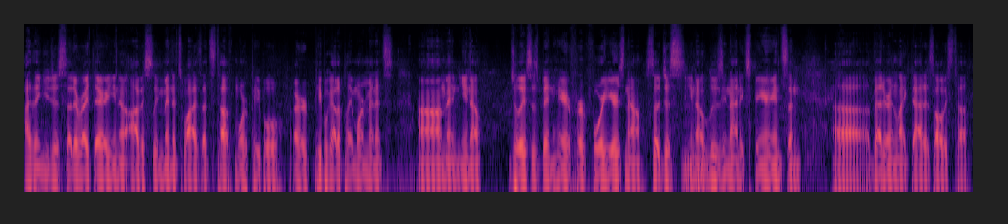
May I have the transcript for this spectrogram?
I think you just said it right there. You know, obviously minutes wise, that's tough. More people or people got to play more minutes. Um, and you know, Julius has been here for four years now, so just you know losing that experience and uh, a veteran like that is always tough.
